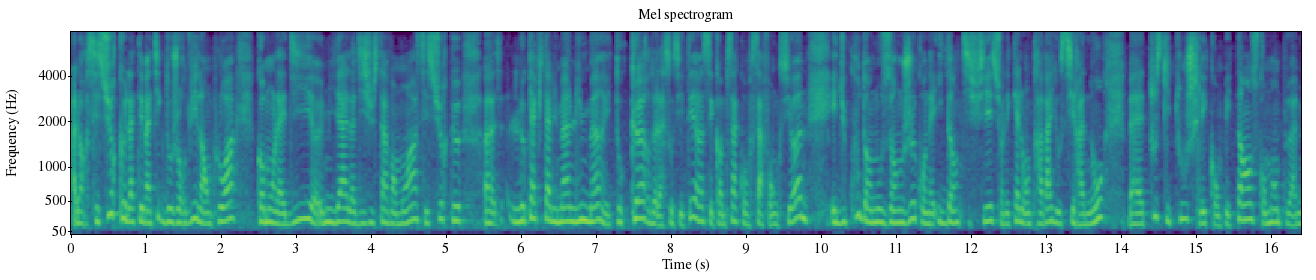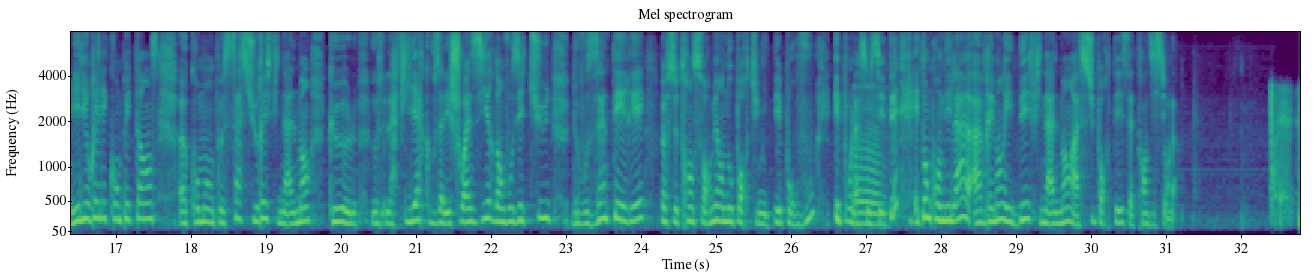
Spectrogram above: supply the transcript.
Alors c'est sûr que la thématique d'aujourd'hui, l'emploi, comme on l'a dit, euh, Mia l'a dit juste avant moi, c'est sûr que euh, le capital humain, l'humain est au cœur de la société, hein, c'est comme ça que ça fonctionne. Et du coup, dans nos enjeux qu'on a identifiés, sur lesquels on travaille au Cyrano, ben, tout ce qui touche les compétences, comment on peut améliorer les compétences, euh, comment on peut s'assurer finalement que la filière que vous allez choisir dans vos études, de vos intérêts, peuvent se transformer en opportunités pour vous et pour la société. Et donc on est là à vraiment aider finalement à supporter cette transition-là.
